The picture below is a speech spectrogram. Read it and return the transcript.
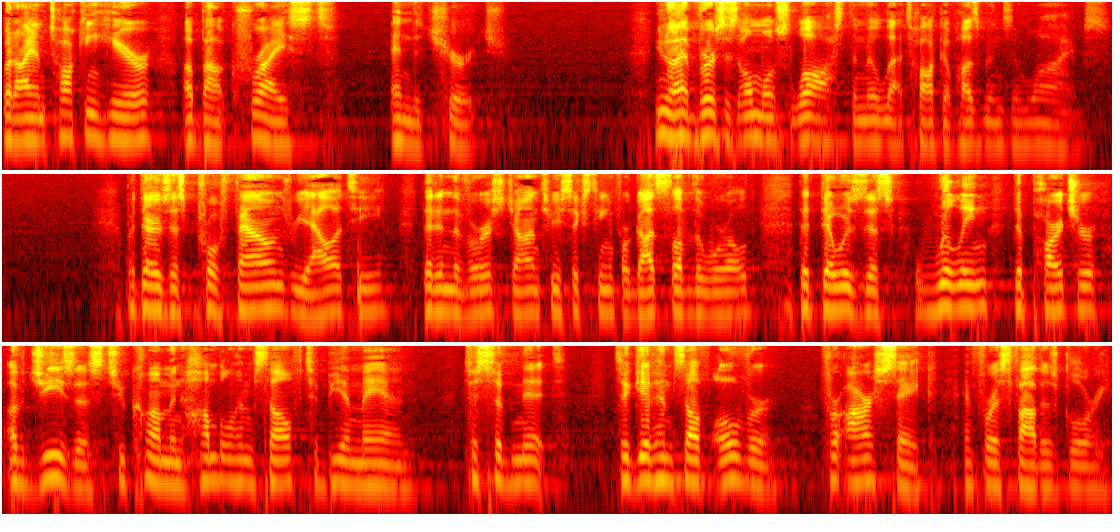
But I am talking here about Christ and the church. You know, that verse is almost lost in the middle of that talk of husbands and wives. But there's this profound reality that in the verse John 3:16 for God so loved the world that there was this willing departure of Jesus to come and humble himself to be a man, to submit, to give himself over for our sake and for his father's glory.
